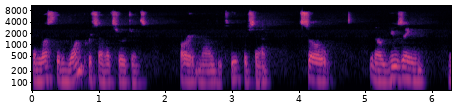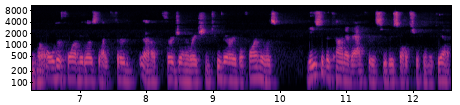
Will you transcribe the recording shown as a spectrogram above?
and less than 1% of surgeons are at 92%. So you know, using you know, older formulas like third, uh, third generation two variable formulas, these are the kind of accuracy results you're going to get.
